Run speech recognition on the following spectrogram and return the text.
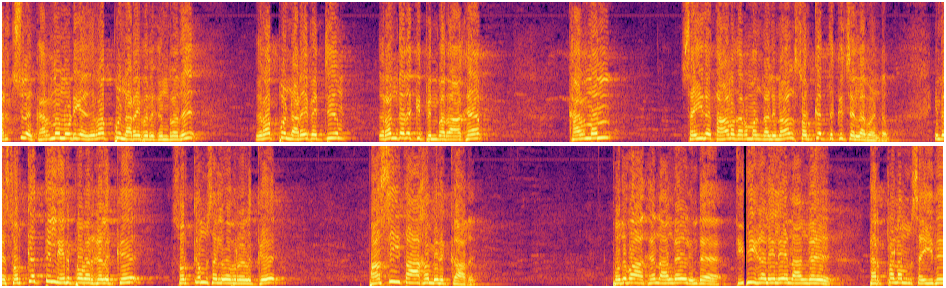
அர்ஜுனன் கர்ணனுடைய இறப்பு நடைபெறுகின்றது. இறப்பு நடைபெற்று இறந்ததற்கு பின்பதாக கர்ணன் செய்த தான தர்மங்களினால் சொர்க்கத்துக்கு செல்ல வேண்டும். இந்த சொர்க்கத்தில் இருப்பவர்களுக்கு சொர்க்கம் செல்பவர்களுக்கு பசி தாகம் இருக்காது. பொதுவாக நாங்கள் இந்த திதிகளிலே நாங்கள் தர்ப்பணம் செய்து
